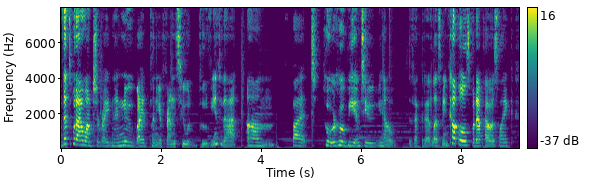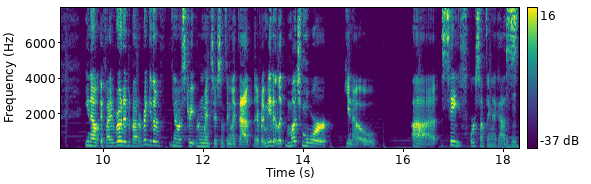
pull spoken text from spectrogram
that's what i wanted to write and i knew i had plenty of friends who would who would be into that um but who who would be into you know the fact that i had lesbian couples but if i was like you know if i wrote it about a regular you know a straight romance or something like that if i made it like much more you know uh safe or something i guess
